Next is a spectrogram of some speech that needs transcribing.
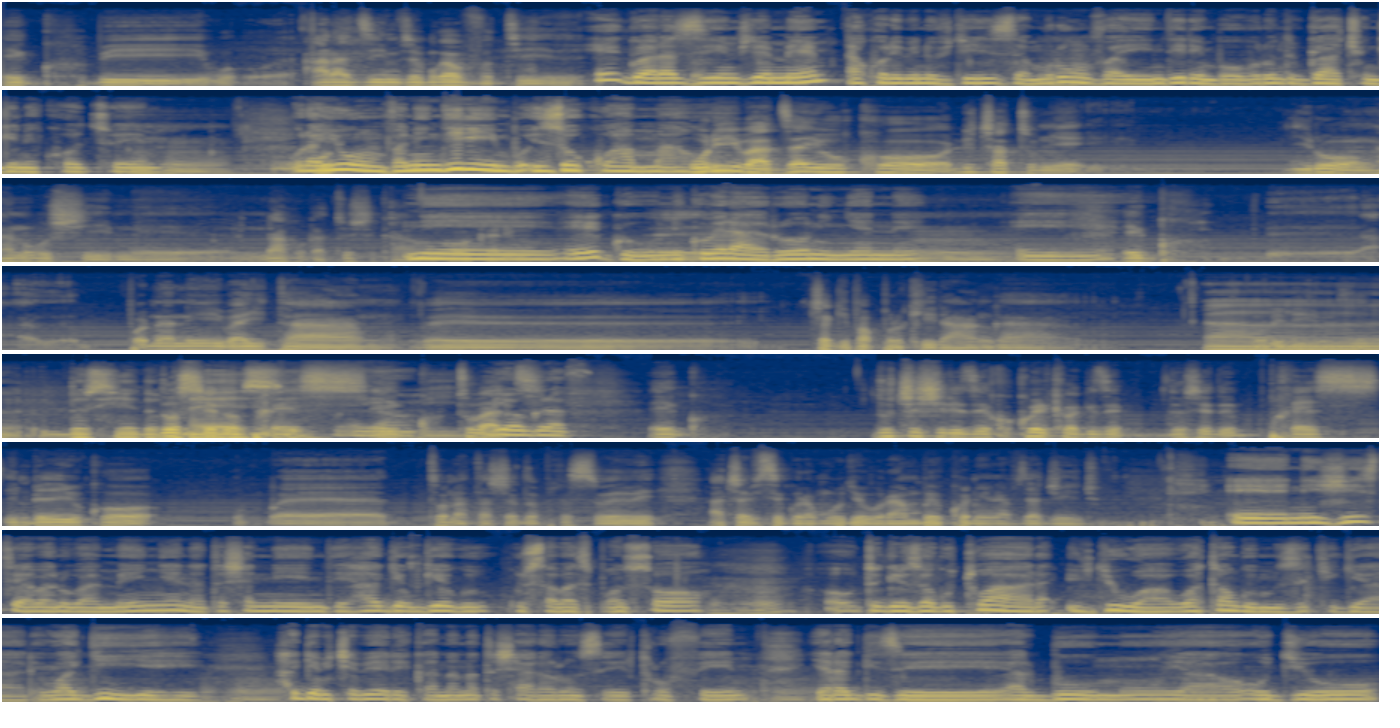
ego arazimbye mubwavuga uti yego arazimbye me akora ibintu byiza murumva iyi indirimbo Burundi bwacu ngene ikozwe mhm. urayumva ni indirimbo izo kwamaho uribaza yuko ricatumye ironka n'ubushime nako gatushe ka ni yego ni eh. kubera roni nyene yego mm. eh. bona ni bayita eh cyo gipapuro kiranga dosiye do uh, presse ego ducishirize kuko reka bagize dosiye de presse imbere yuko eh, tunatashe de presse wewe aca bisigura mu buryo burambuye ko ni na ni juste abantu bamenye natasha ninde hage ugiye gusaba sponsor uh-huh. utegereza gutwara ivyo wawe watanguye muziki gyare uh-huh. wagiye he uh-huh. hage bice berekana natasha yararonse trophée yaragize album ya audio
